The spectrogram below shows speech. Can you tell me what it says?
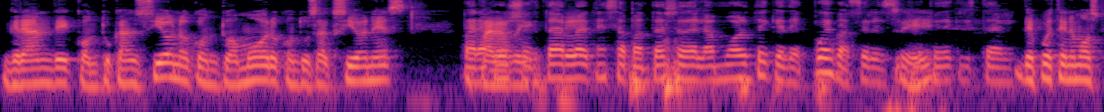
grande con tu canción o con tu amor o con tus acciones. Para, proyectarla en esa pantalla de la muerte que después va a ser el cíclope de cristal. Después tenemos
